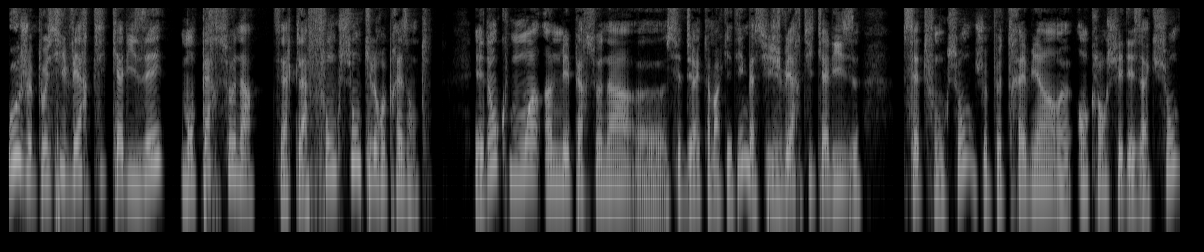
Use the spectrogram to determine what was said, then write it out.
ou je peux aussi verticaliser mon persona, c'est-à-dire que la fonction qu'il représente. Et donc moi, un de mes personas, c'est le directeur marketing. Bah, si je verticalise cette fonction, je peux très bien enclencher des actions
